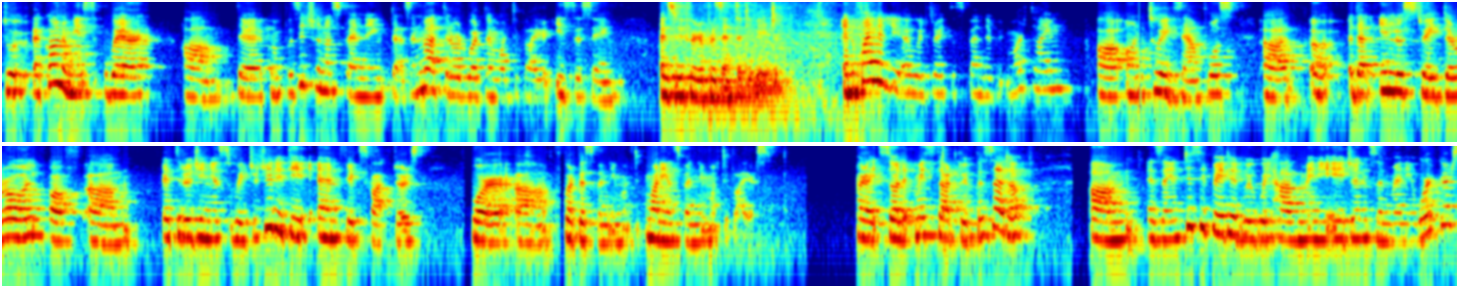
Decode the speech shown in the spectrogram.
two economies where um, the composition of spending doesn't matter or where the multiplier is the same as with a representative agent. And finally, I will try to spend a bit more time uh, on two examples uh, uh, that illustrate the role of um, heterogeneous wage rigidity and fixed factors for, uh, for the spending money and spending multipliers. All right, so let me start with the setup. Um, as I anticipated, we will have many agents and many workers,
